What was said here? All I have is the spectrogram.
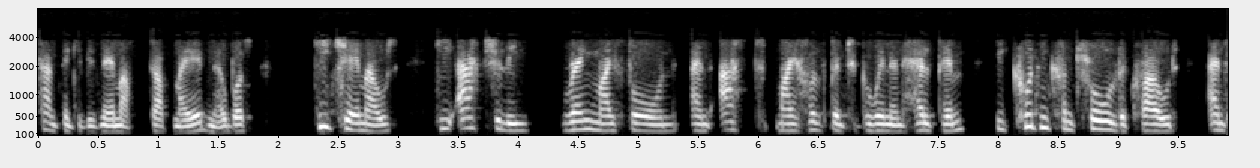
Can't think of his name off the top of my head now, but he came out. He actually rang my phone and asked my husband to go in and help him. He couldn't control the crowd and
